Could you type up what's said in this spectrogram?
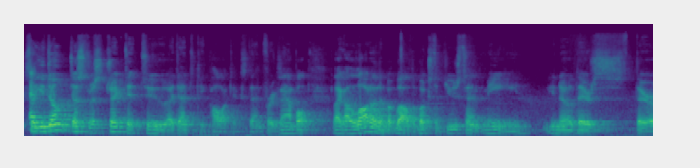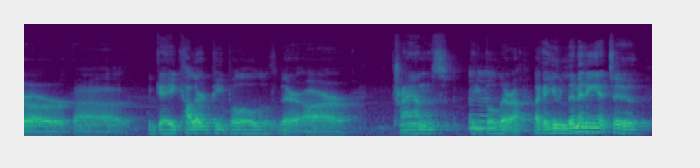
So you don't just restrict it to identity politics. Then, for example, like a lot of the well, the books that you sent me, you know, there's there are. Uh, gay colored people, there are trans people, mm-hmm. there are like are you limiting it to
